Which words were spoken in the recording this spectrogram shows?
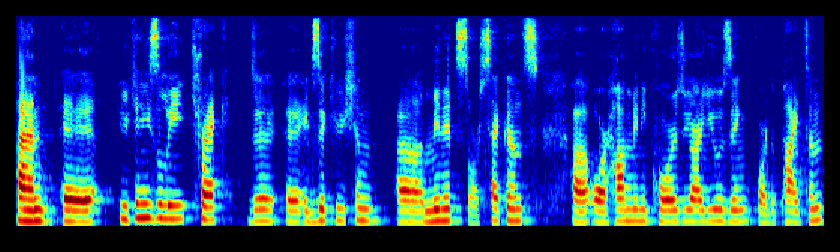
And uh, you can easily track the uh, execution uh, minutes or seconds uh, or how many cores you are using for the Python.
